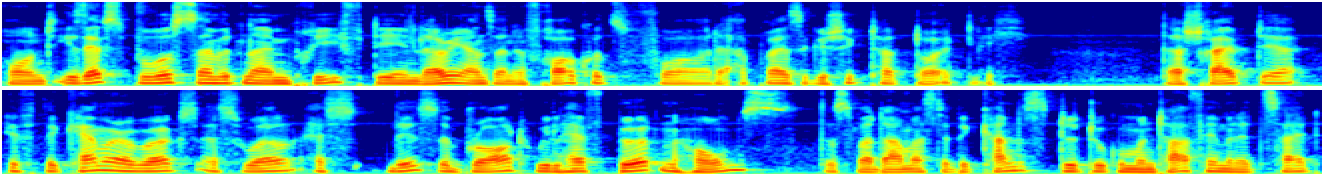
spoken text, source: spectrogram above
Und ihr Selbstbewusstsein wird in einem Brief, den Larry an seine Frau kurz vor der Abreise geschickt hat, deutlich. Da schreibt er, If the camera works as well as this abroad, we'll have Burton Holmes, das war damals der bekannteste Dokumentarfilm der Zeit,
